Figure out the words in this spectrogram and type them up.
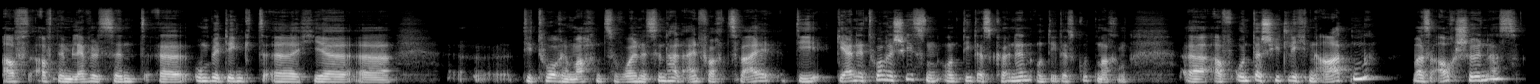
auf, auf einem Level sind, äh, unbedingt äh, hier äh, die Tore machen zu wollen. Es sind halt einfach zwei, die gerne Tore schießen und die das können und die das gut machen. Äh, auf unterschiedlichen Arten, was auch schön ist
